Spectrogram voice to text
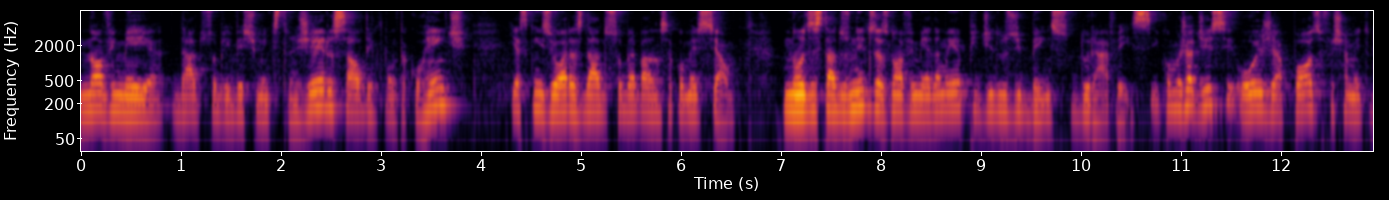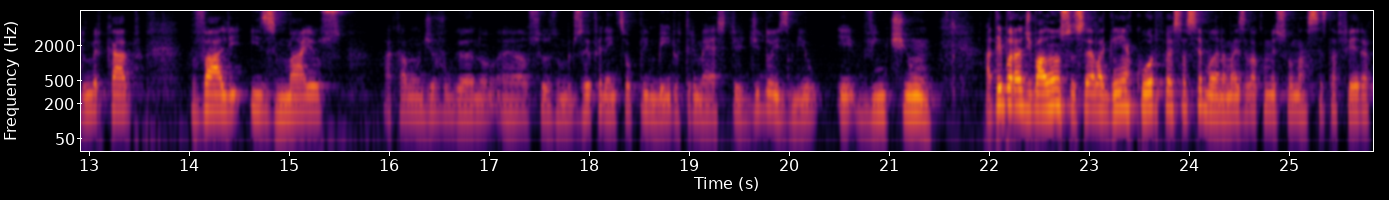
9h30, dados sobre investimento estrangeiro, saldo em conta corrente. E às 15 horas, dados sobre a balança comercial. Nos Estados Unidos, às 9h30 da manhã, pedidos de bens duráveis. E como eu já disse, hoje, após o fechamento do mercado, Vale Smiles acabam divulgando uh, os seus números referentes ao primeiro trimestre de 2021. A temporada de balanços ela ganha corpo essa semana, mas ela começou na sexta-feira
